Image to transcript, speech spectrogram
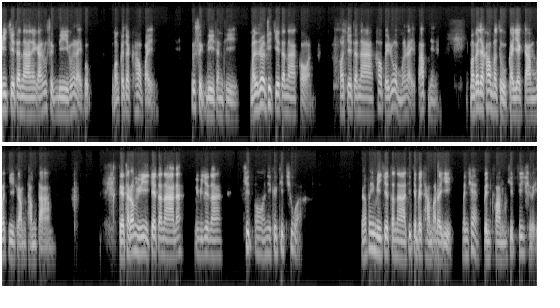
มีเจตนาในการรู้สึกดีเมื่อไหร่ปุ๊บมันก็จะเข้าไป รู้สึกดีทันที มันเริ่มที่เจตนาก่อน พอเจตนาเข้าไปร่วมเมื่อไหร่ปั๊บเนี่ย มันก็จะเข้ามาสู่กายกรรมวจีกรรมทำตาม แต่ถ้าเราไม่มีเจตนานะไม่มีเจตนา คิดอ๋อนี่คือคิดชั่ว แล้วไม่มีเจตนาที่จะไปทำอะไรอีก มันแค่เป็นความคิดเฉย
